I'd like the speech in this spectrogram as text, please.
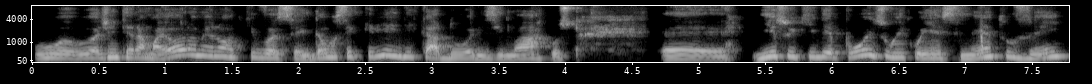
O, o agente era maior ou menor do que você? Então, você cria indicadores e marcos é, disso que depois o reconhecimento vem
